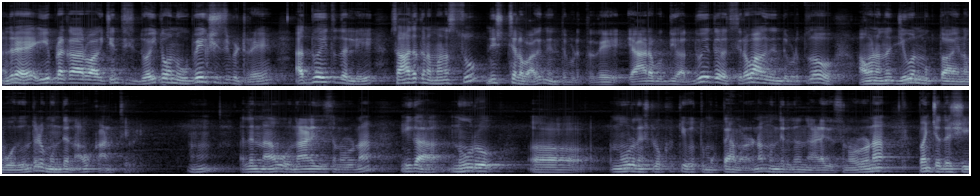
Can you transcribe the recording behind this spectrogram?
ಅಂದರೆ ಈ ಪ್ರಕಾರವಾಗಿ ಚಿಂತಿಸಿ ದ್ವೈತವನ್ನು ಉಪೇಕ್ಷಿಸಿಬಿಟ್ರೆ ಅದ್ವೈತದಲ್ಲಿ ಸಾಧಕನ ಮನಸ್ಸು ನಿಶ್ಚಲವಾಗಿ ನಿಂತು ಬಿಡುತ್ತದೆ ಯಾರ ಬುದ್ಧಿ ಅದ್ವೈತ ಸ್ಥಿರವಾಗಿ ನಿಂತು ಬಿಡ್ತದೋ ಅವನನ್ನು ಜೀವನ್ಮುಕ್ತ ಎನ್ನಬಹುದು ಅಂತೇಳಿ ಮುಂದೆ ನಾವು ಕಾಣ್ತೇವೆ. ಅದನ್ನು ನಾವು ನಾಳೆ ದಿವಸ ನೋಡೋಣ. ಈಗ ನೂರು ನೂರನೇ ಶ್ಲೋಕಕ್ಕೆ ಇವತ್ತು ಮುಕ್ತಾಯ ಮಾಡೋಣ. ಮುಂದಿನ ನಾಳೆ ದಿವಸ ನೋಡೋಣ. ಪಂಚದಶಿ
